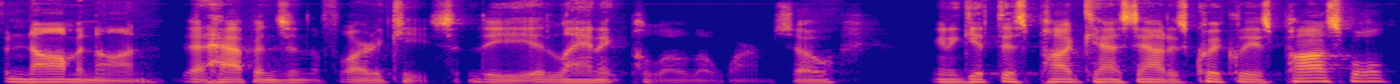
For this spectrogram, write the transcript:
phenomenon that happens in the Florida Keys, the Atlantic Palolo worm. So I'm going to get this podcast out as quickly as possible,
